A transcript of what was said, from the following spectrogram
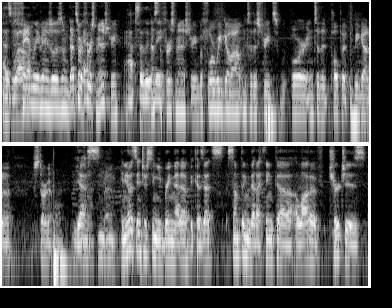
as well. Mm-hmm. Family evangelism. That's our Yeah. first ministry. Absolutely. That's the first ministry. Before we go out into the streets or into the pulpit, we gotta start at home. Yes. Amen. And you know, it's interesting you bring that up because that's something that I think uh, a lot of churches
